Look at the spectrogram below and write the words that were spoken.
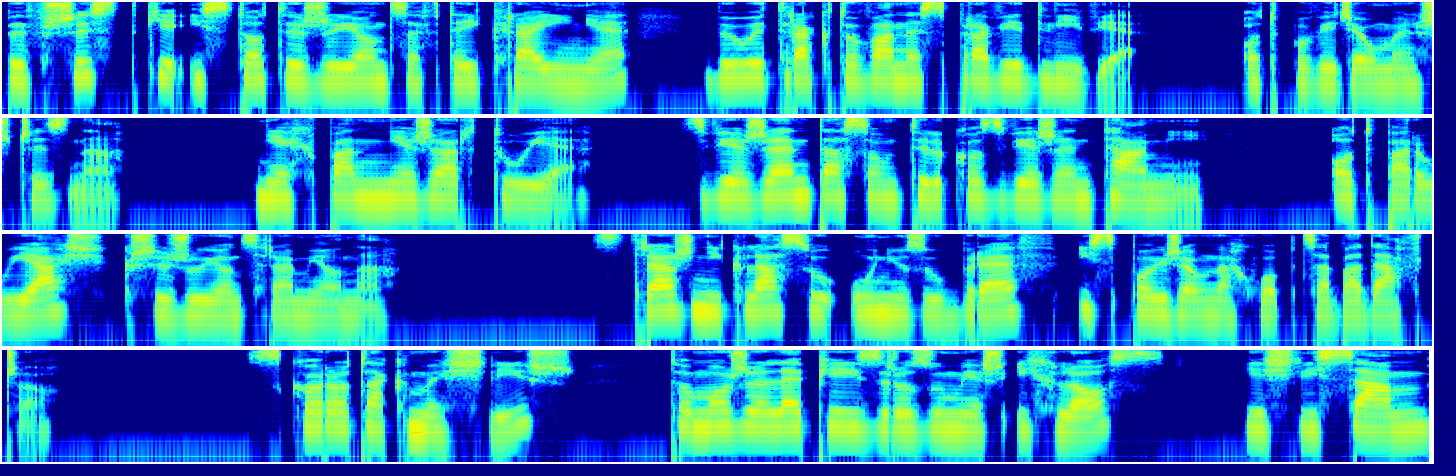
by wszystkie istoty żyjące w tej krainie były traktowane sprawiedliwie, odpowiedział mężczyzna. Niech pan nie żartuje. Zwierzęta są tylko zwierzętami, odparł Jaś, krzyżując ramiona. Strażnik lasu uniósł brew i spojrzał na chłopca badawczo. Skoro tak myślisz, to może lepiej zrozumiesz ich los, jeśli sam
